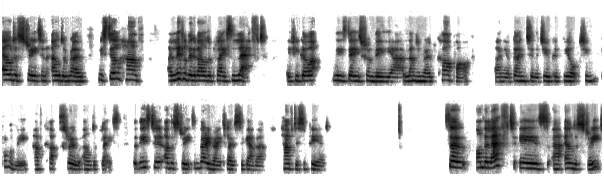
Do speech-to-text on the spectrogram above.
Elder Street and Elder Row. We still have a little bit of Elder Place left. If you go up these days from the uh, London Road car park, and you're going to the Duke and Yorks, you probably have cut through Elder Place. But these two other streets, very, very close together, have disappeared. So on the left is uh, Elder Street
